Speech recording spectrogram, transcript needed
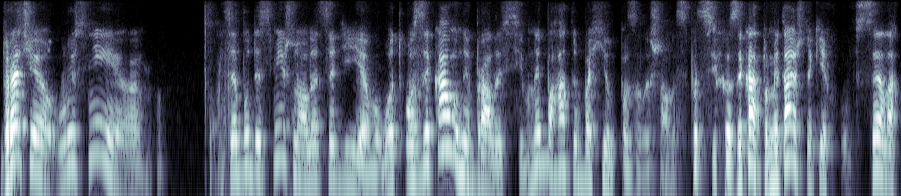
До речі, у Русні е, це буде смішно, але це дієво. От ОЗК вони брали всі, вони багато бахіл позалишали з під цих ОЗК. Пам'ятаєш, таких в селах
